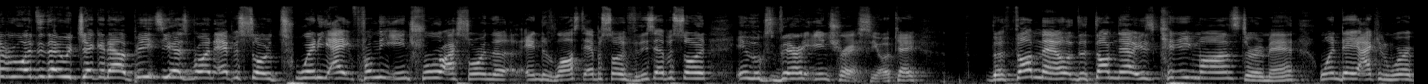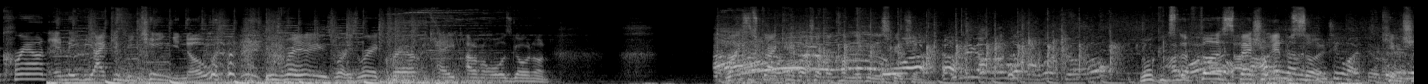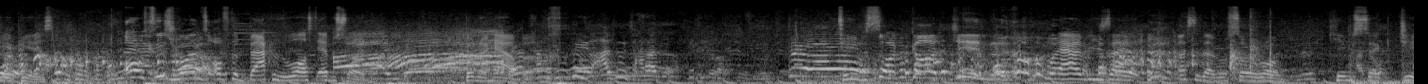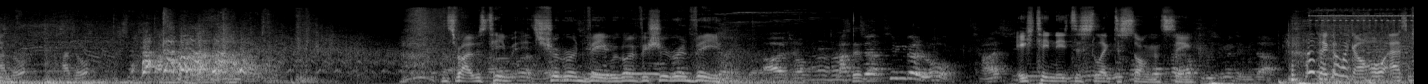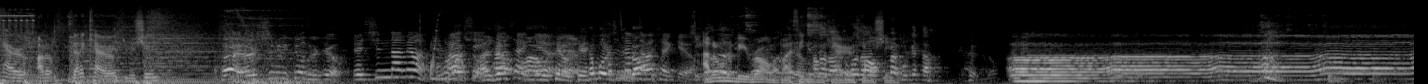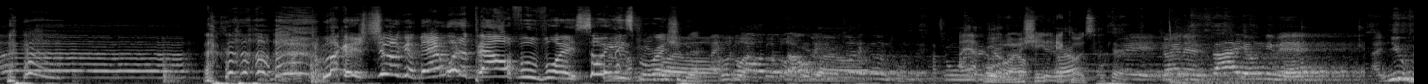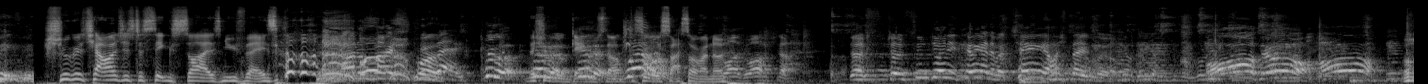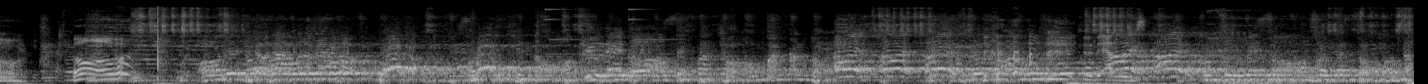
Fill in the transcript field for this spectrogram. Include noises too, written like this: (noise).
everyone? Today we're checking out BTS Run episode 28. From the intro I saw in the end of last episode for this episode, it looks very interesting, okay? The thumbnail, the thumbnail is King Monster, man. One day I can wear a crown and maybe I can be king, you know? (laughs) he's, wearing, he's, wearing, he's wearing a crown, a cape, I don't know what was going on. Like, subscribe, kpopshop.com, link in the description. Welcome to the first special episode. Kimchi appears. Oh, so this runs off the back of the last episode. Don't know how, but. Team Sok God Jin! (laughs) Whatever you say it. I said that was so wrong. Kim Sek Jin. That's right, it was team it's Suga and V. We're going for Suga and V. Each team needs to select a song and sing. they got like a whole ass karaoke. I don't. Is that a karaoke machine? I don't want to be wrong, but I think it's a karaoke machine. Look at Suga, man! What a powerful voice! So inspirational. Whoa, machine echoes. Okay. Suga challenges to sing Psy's New Face. Bro, they should have gone game stuff. That's the only Psy song I know. 저 순전히 태영이한테 막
